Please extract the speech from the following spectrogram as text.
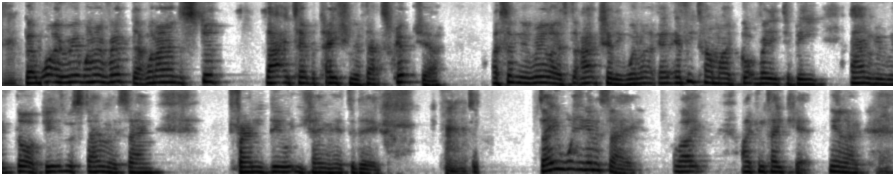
Mm. But what I re- when I read that, when I understood that interpretation of that scripture, I suddenly realized that actually, when I, every time I got ready to be angry with God, Jesus was standing there saying, "Friend, do what you came here to do. Hmm. say what you're going to say. Like I can take it, you know." Yeah.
